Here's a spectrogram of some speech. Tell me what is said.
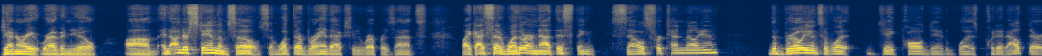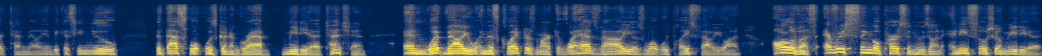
generate revenue, um, and understand themselves and what their brand actually represents. Like I said, whether or not this thing sells for 10 million, the brilliance of what Jake Paul did was put it out there at 10 million because he knew that that's what was going to grab media attention. And what value in this collector's market, what has value is what we place value on all of us, every single person who's on any social media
